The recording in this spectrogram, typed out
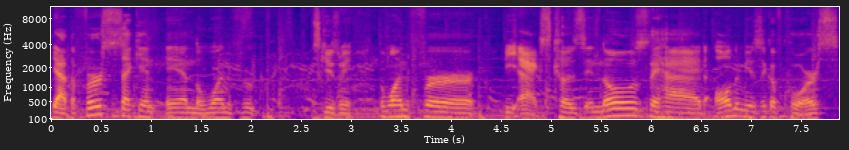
yeah, the first, second, and the one for excuse me, the one for the X, because in those they had all the music, of course,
